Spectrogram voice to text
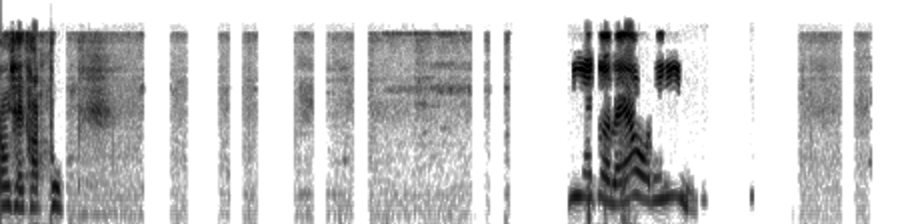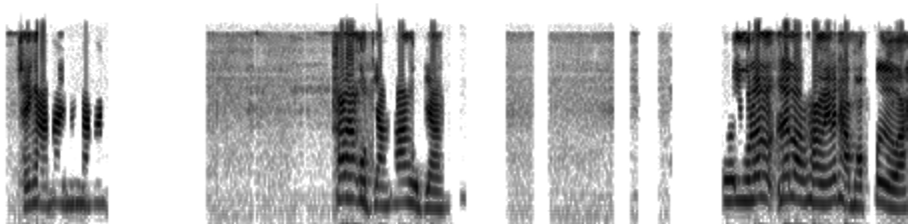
ต้องใช้ท็อตทุบนี่ไงเกิดแล้วนี่ใช้งานได้ใช้งานได้ข้างล่างอุดยังข้างล่างอุดยังเอออยู่แล้วแล้วเราทำไมไม่ทำฮอปเปอร์วะ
